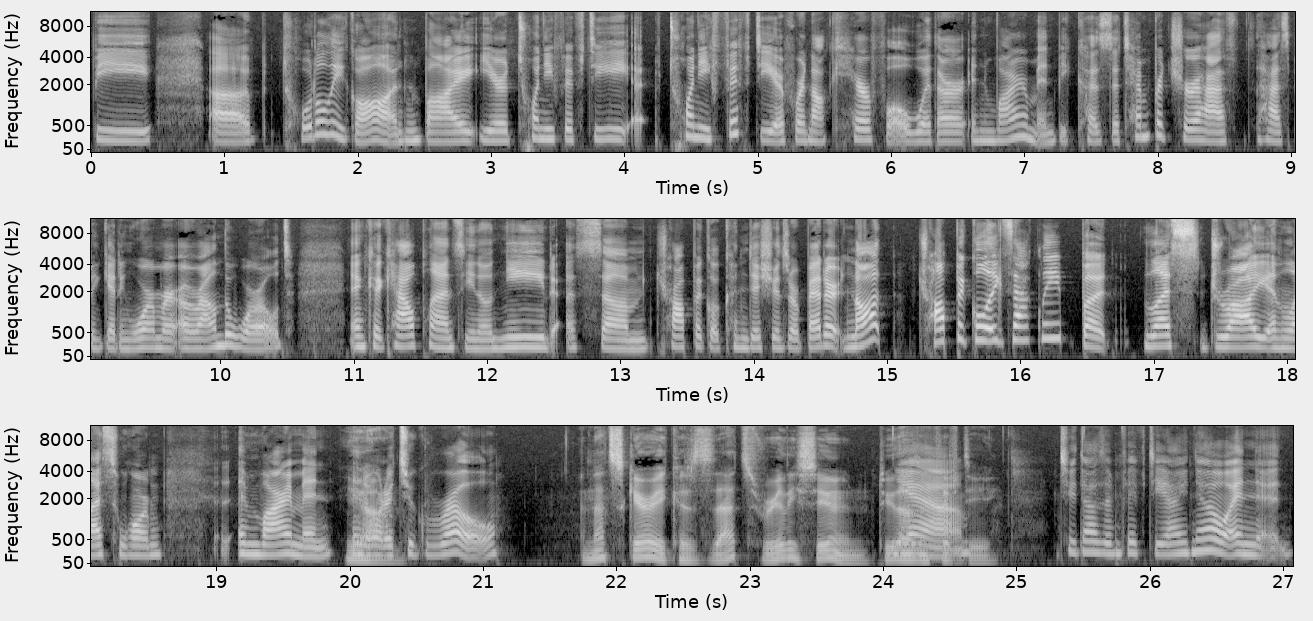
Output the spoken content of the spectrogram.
be uh, totally gone by year 2050, 2050 if we're not careful with our environment because the temperature has, has been getting warmer around the world and cacao plants you know need some tropical conditions or better not tropical exactly but less dry and less warm environment in order to grow. And that's scary because that's really soon, 2050. 2050 i know. And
